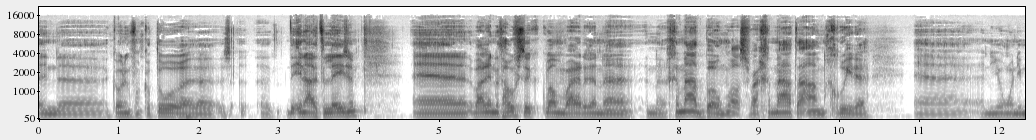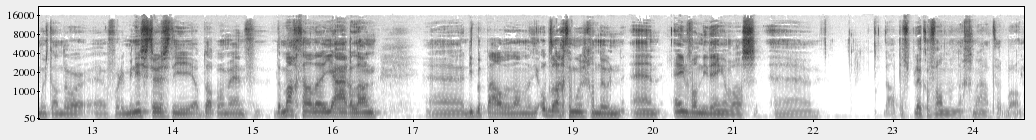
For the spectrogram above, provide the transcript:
in de Koning van Katoren eh, s- eh, de inhoud te lezen. En waarin het hoofdstuk kwam waar er een, eh, een granaatboom was, waar granaten aan groeiden. Eh, en die jongen die moest dan door eh, voor de ministers die op dat moment de macht hadden jarenlang. Die bepaalden dan dat hij opdrachten moest gaan doen. En een van die dingen was de appels plukken van een granatenboom.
